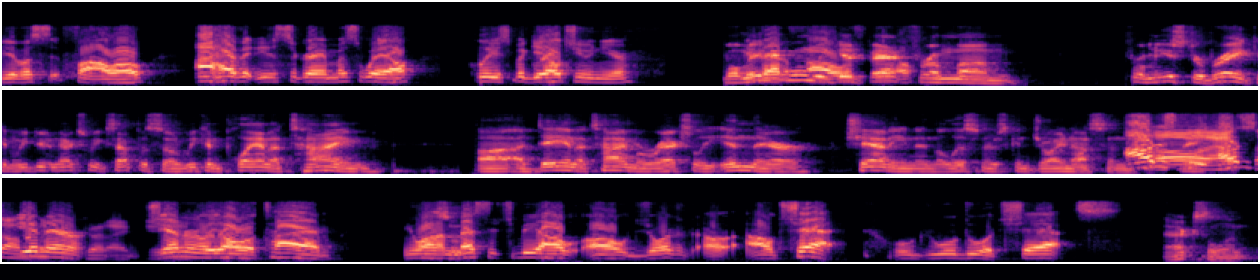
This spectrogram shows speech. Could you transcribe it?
Give us a follow. I have an Instagram as well. Cleese Miguel Jr. Well, maybe when we get back well. from um, from Easter break and we do next week's episode, we can plan a time, uh, a day and a time where we're actually in there chatting, and the listeners can join us. And I'll just oh, be, I'll just be in like there a good idea. generally all the time. You want to So- message me? I'll I'll join. I'll, I'll chat. We'll we'll do a chats. excellent.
